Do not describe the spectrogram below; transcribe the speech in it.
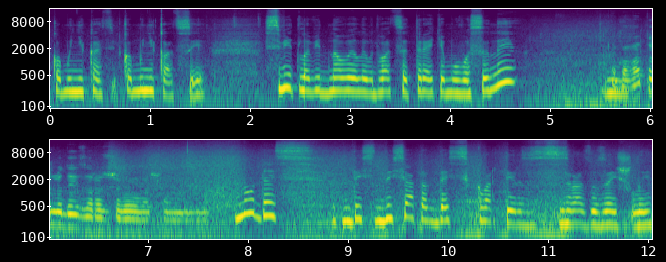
комунікації. комунікації. Світло відновили в 23-му восени. Багато людей зараз живе у вашому будинку? Ну, десь, десь десяток десь квартир зразу зайшли.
